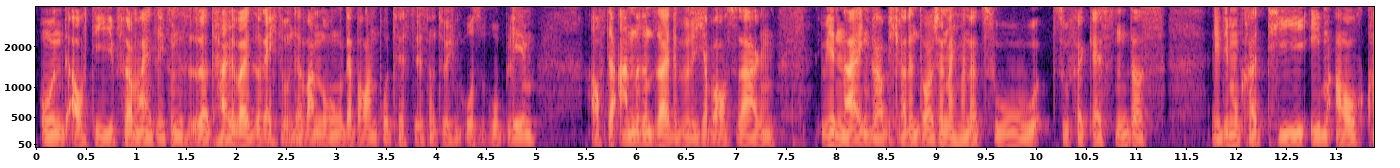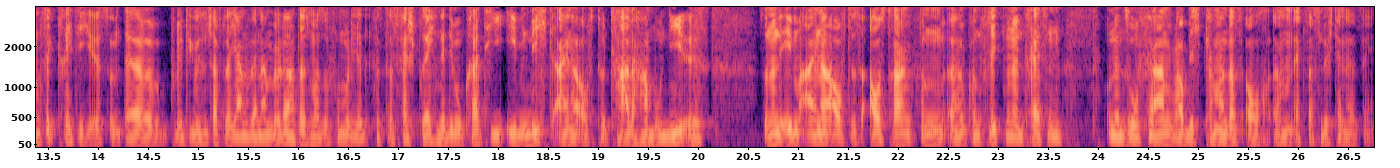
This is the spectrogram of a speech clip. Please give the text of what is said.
Und auch die vermeintlich zumindest oder teilweise rechte Unterwanderung der Bauernproteste ist natürlich ein großes Problem. Auf der anderen Seite würde ich aber auch sagen, wir neigen, glaube ich, gerade in Deutschland manchmal dazu, zu vergessen, dass die Demokratie eben auch konfliktträchtig ist. Und der Politikwissenschaftler Jan-Werner Müller hat das mal so formuliert, dass das Versprechen der Demokratie eben nicht eine auf totale Harmonie ist, sondern eben eine auf das Austragen von äh, Konflikten und Interessen. Und insofern, glaube ich, kann man das auch ähm, etwas nüchterner sehen.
